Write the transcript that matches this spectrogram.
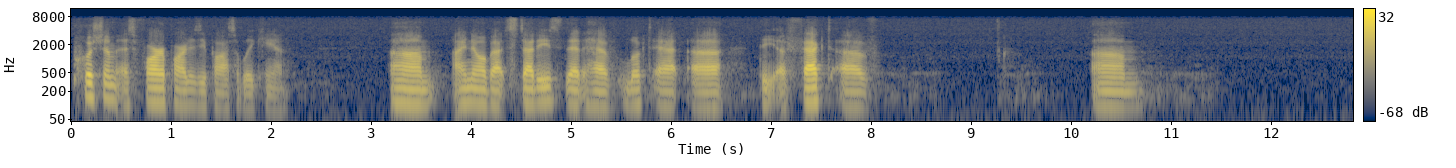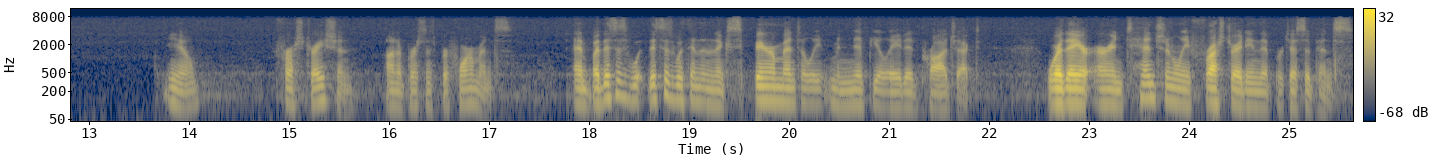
push them as far apart as you possibly can. Um, I know about studies that have looked at uh, the effect of um, you know, frustration on a person's performance. And, but this is, this is within an experimentally manipulated project where they are, are intentionally frustrating the participants.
